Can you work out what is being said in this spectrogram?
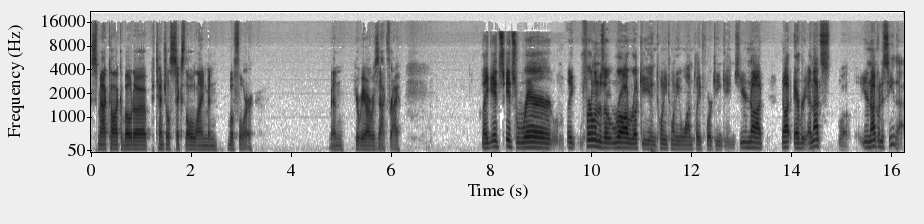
smack talk about a potential sixth O lineman before. And here we are with Zach Fry. Like it's it's rare. Like Ferland was a raw rookie in 2021, played 14 games. You're not not every, and that's well, you're not going to see that.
